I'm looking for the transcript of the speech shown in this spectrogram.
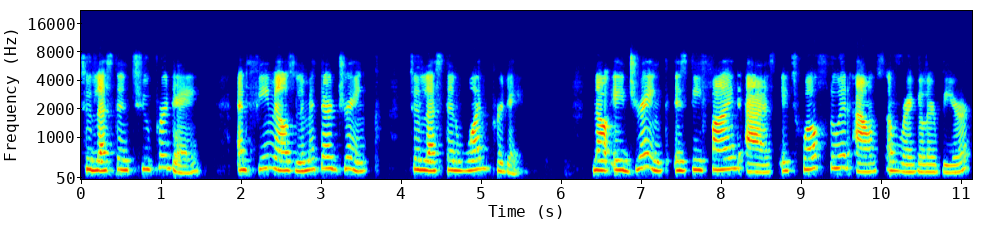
to less than two per day and females limit their drink to less than one per day. Now, a drink is defined as a 12 fluid ounce of regular beer,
